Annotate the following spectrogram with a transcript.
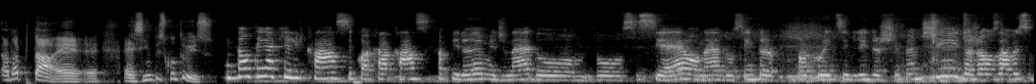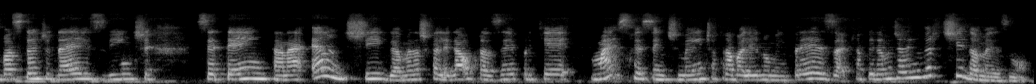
adaptar. É, é, é simples quanto isso. Então tem aquele clássico, aquela clássica pirâmide, né, do, do CCL, né, do Center for Creative Leadership antiga, já usava isso bastante, 10, 20 70, né? É antiga, mas acho que é legal trazer, porque mais recentemente eu trabalhei numa empresa que a pirâmide era invertida mesmo.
